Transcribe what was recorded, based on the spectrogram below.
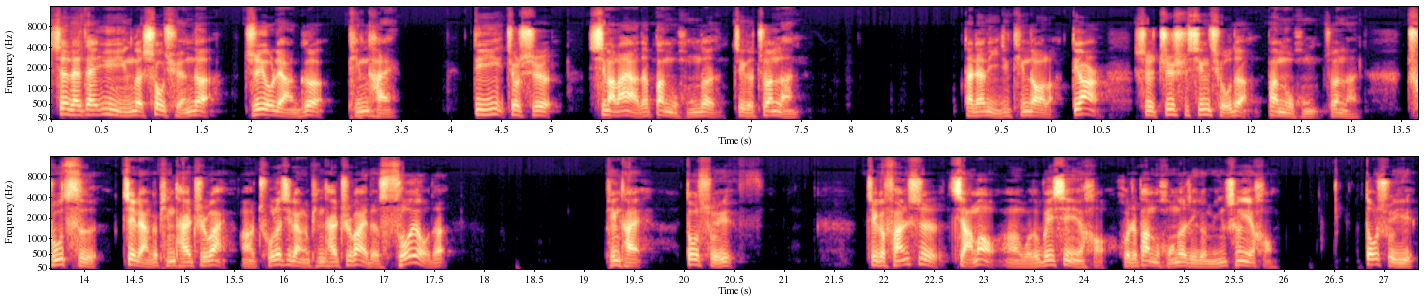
现在在运营的授权的只有两个平台，第一就是喜马拉雅的半亩红的这个专栏，大家已经听到了；第二是知识星球的半亩红专栏。除此这两个平台之外啊，除了这两个平台之外的所有的平台都属于。这个凡是假冒啊，我的微信也好，或者半亩红的这个名称也好，都属于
